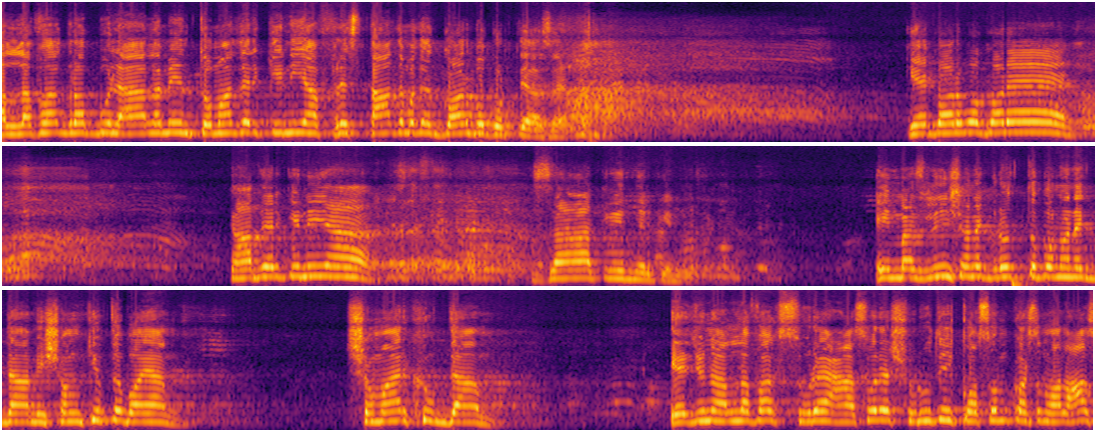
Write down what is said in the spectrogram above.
আল্লাহাক রব্বুল আলমিন তোমাদেরকে নিয়ে ফ্রেস্তাদের মধ্যে গর্ব করতে আছেন কে গর্ব করেন কাদেরকে নিয়ে? এই মাজলিস অনেক গুরুত্বপূর্ণ, অনেক দামি, সংক্ষিপ্ত বয়ান। সময়ের খুব দাম। এর জন্য আল্লাহ সুরে আসরের শুরুতেই কসম করছেন, ওয়াল আস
